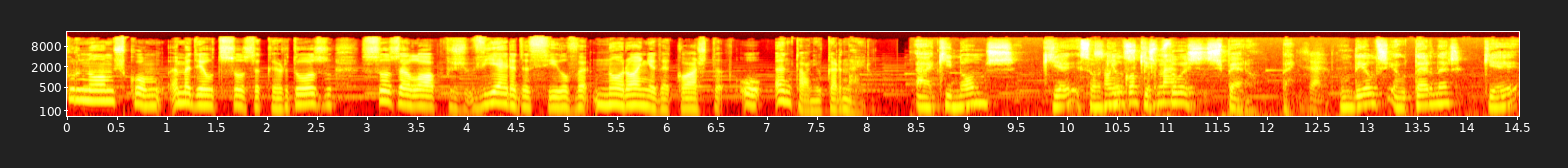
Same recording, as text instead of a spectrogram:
por nomes como Amadeu de Souza Cardoso, Souza Lopes, Vieira da Silva, Noronha da Costa ou António Carneiro. Há aqui nomes que é, são, são aqueles que as pessoas esperam. Bem, um deles é o Turner, que é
